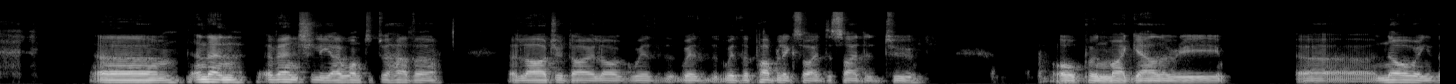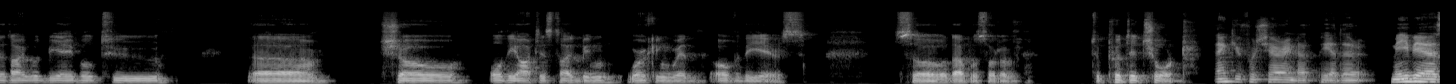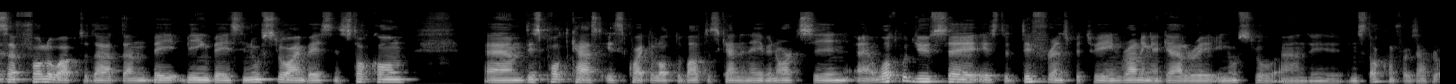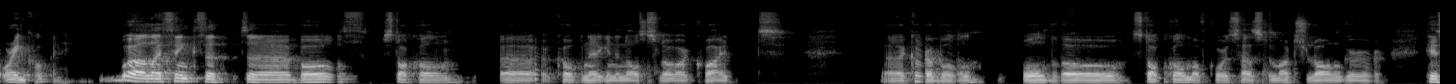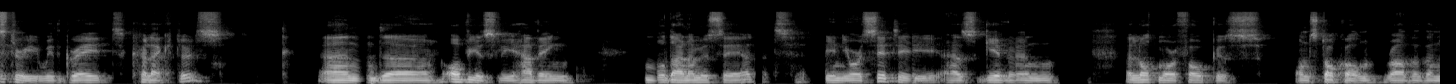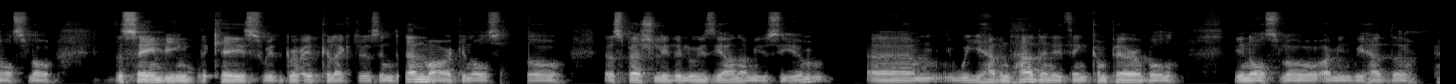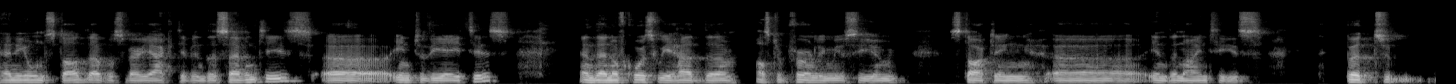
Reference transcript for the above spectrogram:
Um, and then eventually I wanted to have a a larger dialogue with with with the public so i decided to open my gallery uh, knowing that i would be able to uh, show all the artists i'd been working with over the years so that was sort of to put it short Thank you for sharing that, Peder. Maybe as a follow up to that, and be, being based in Oslo, I'm based in Stockholm. Um, this podcast is quite a lot about the Scandinavian art scene. Uh, what would you say is the difference between running a gallery in Oslo and in, in Stockholm, for example, or in Copenhagen? Well, I think that uh, both Stockholm, uh, Copenhagen, and Oslo are quite uh, comparable although Stockholm, of course, has a much longer history with great collectors. And uh, obviously, having Moderna Museet in your city has given a lot more focus on Stockholm rather than Oslo. The same being the case with great collectors in Denmark and also especially the Louisiana Museum. Um, we haven't had anything comparable in Oslo. I mean, we had the Henie Onstad that was very active in the 70s uh, into the 80s. And then, of course, we had the Astrup Fearnley Museum starting uh, in the 90s. But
